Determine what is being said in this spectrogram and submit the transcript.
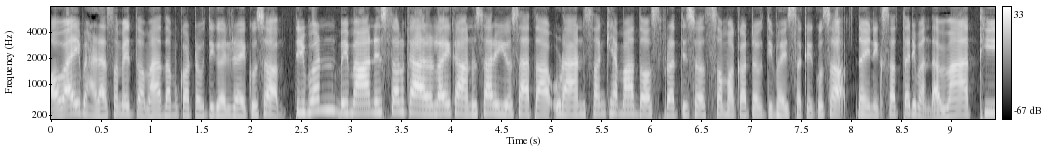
हवाई भाडा समेत धमाधम कटौती गरिरहेको छ। त्रिभुवन विमानस्थल कार्यालयका अनुसार यो साता उडान सङ्ख्यामा दस प्रतिशतसम्म कटौती भइसकेको छ। दैनिक सत्तरी भन्दा माथि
